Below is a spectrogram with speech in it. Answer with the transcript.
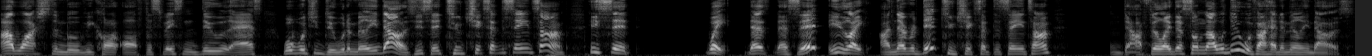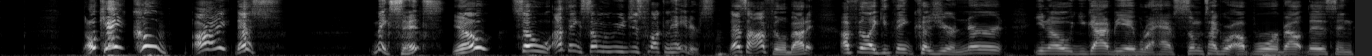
I watched the movie called Office Space, and the dude asked, "What would you do with a million dollars?" He said, two chicks at the same time." He said, "Wait, that's that's it?" He's like, "I never did two chicks at the same time. I feel like that's something I would do if I had a million dollars. Okay, cool. All right, that's makes sense, you know? So I think some of you just fucking haters. That's how I feel about it. I feel like you think because you're a nerd, you know, you got to be able to have some type of uproar about this. And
